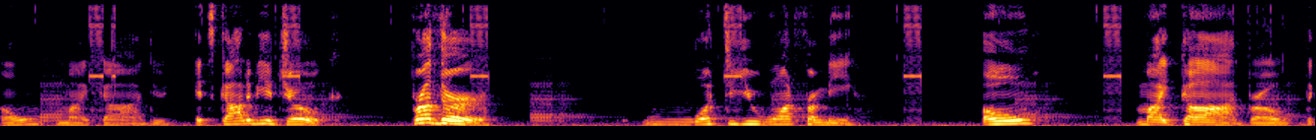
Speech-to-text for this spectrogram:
Oh my god, dude. It's gotta be a joke. Brother! What do you want from me? Oh my god, bro. The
